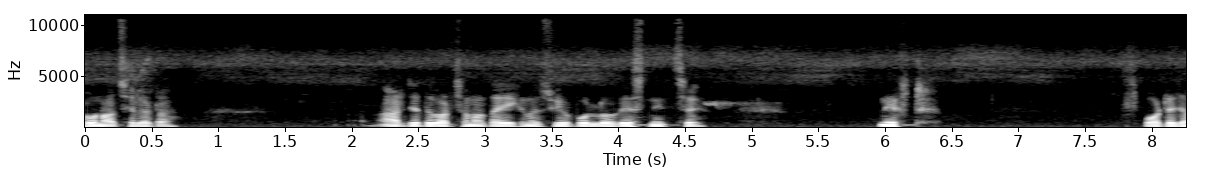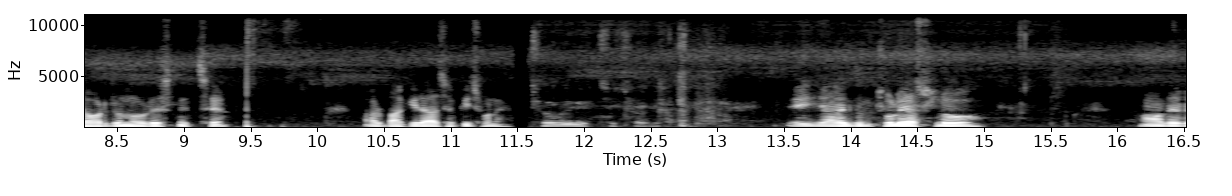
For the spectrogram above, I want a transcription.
সোনা ছেলেটা। আর যেতে পারছে না তাই এখানে শুয়ে পড়ল রেস্ট নিচ্ছে। নেক্সট স্পটে যাওয়ার জন্য রেস্ট নিচ্ছে। আর বাকিরা আছে পিছনে। ছবি নিচ্ছি ছবি। এই যে আরেকজন চলে আসলো। আমাদের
